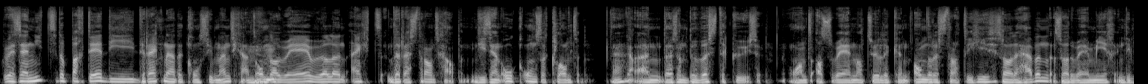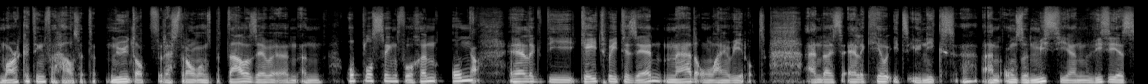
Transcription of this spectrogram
Wij zijn niet de partij die direct naar de consument gaat, -hmm. omdat wij willen echt de restaurants helpen. Die zijn ook onze klanten. Hè? Ja. En dat is een bewuste keuze. Want als wij natuurlijk een andere strategie zouden hebben, zouden wij meer in die marketingverhaal zitten. Nu dat restaurants ons betalen, zijn we een, een oplossing voor hen om ja. eigenlijk die gateway te zijn naar de online wereld. En dat is eigenlijk heel iets unieks. Hè? En onze missie en visie is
